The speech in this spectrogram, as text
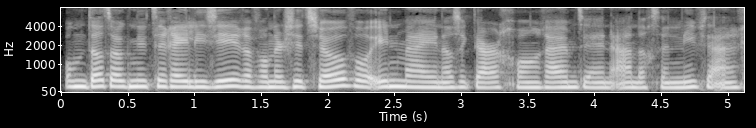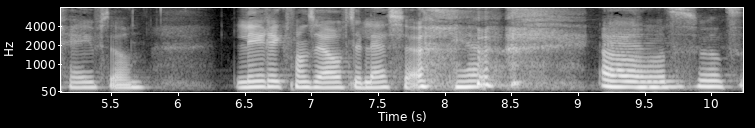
om dat ook nu te realiseren van er zit zoveel in mij en als ik daar gewoon ruimte en aandacht en liefde aan geef, dan leer ik vanzelf de lessen. Ja. Oh, wat, wat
